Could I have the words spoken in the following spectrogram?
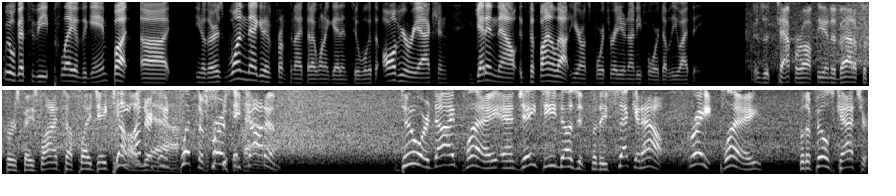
We will get to the play of the game, but uh, you know, there is one negative from tonight that I want to get into. We'll get to all of your reaction. Get in now. It's the final out here on Sports Radio 94 WIP. There's a tapper off the end of the bat up the first base line. Tough play. JT Oh, underhand yeah. flip to first. He got him. Do or die play, and JT does it for the second out. Great play for the Phil's catcher.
